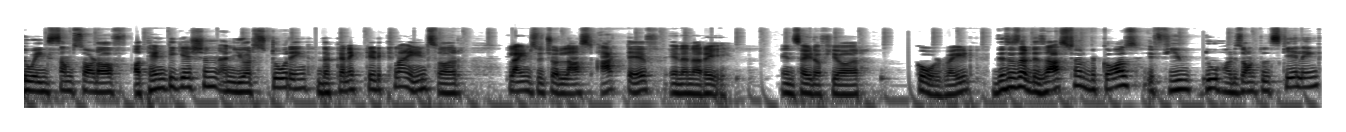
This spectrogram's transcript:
doing some sort of authentication and you are storing the connected clients or clients which are last active in an array inside of your code, right? This is a disaster because if you do horizontal scaling,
